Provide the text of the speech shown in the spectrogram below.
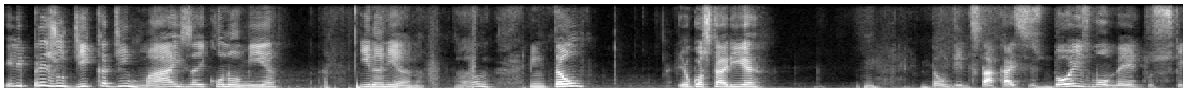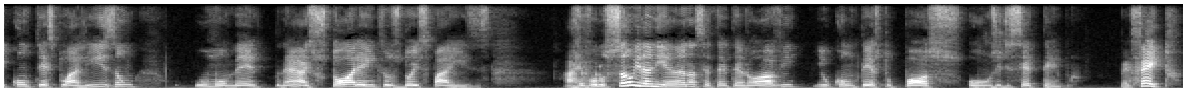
ele prejudica demais a economia iraniana. Então, eu gostaria então de destacar esses dois momentos que contextualizam o momento, né, a história entre os dois países. A Revolução Iraniana 79 e o contexto pós 11 de setembro. Perfeito?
